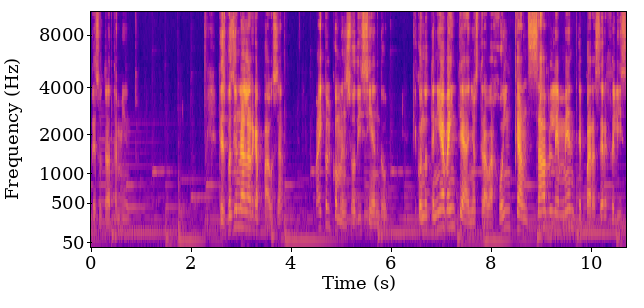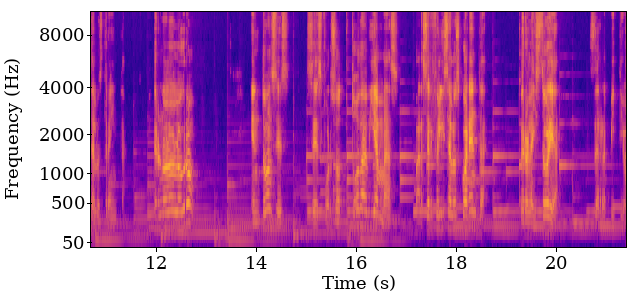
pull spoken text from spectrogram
de su tratamiento. Después de una larga pausa, Michael comenzó diciendo que cuando tenía 20 años trabajó incansablemente para ser feliz a los 30 pero no lo logró. Entonces se esforzó todavía más para ser feliz a los 40, pero la historia se repitió.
